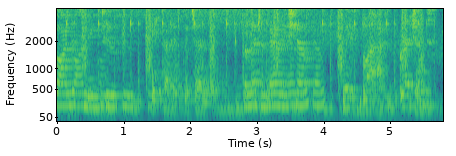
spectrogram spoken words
You are listening to Estás escuchando The Legendary Show with Black Legend.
